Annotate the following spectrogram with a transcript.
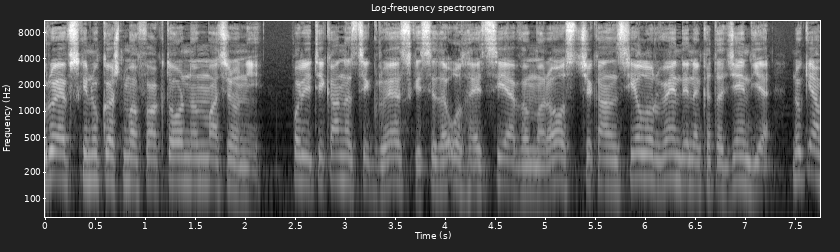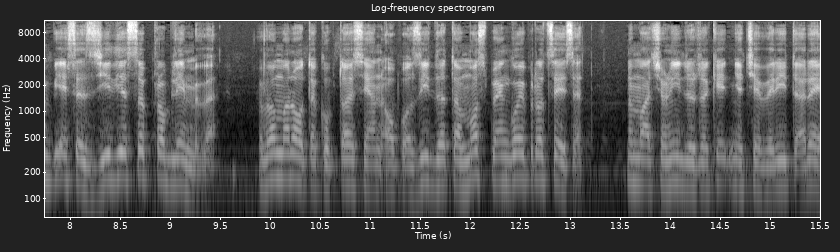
Gruevski nuk është më faktor në Maqedoni. Politikanët si Gruevski si dhe udhëheqësia e VMRO-së që kanë sjellur vendin në këtë gjendje, nuk janë pjesë e zgjidhjes së problemeve. VMRO të kuptojë se janë opozitë dhe të mos pengojë proceset. Në Maqedoni do të ketë një qeveri të re,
